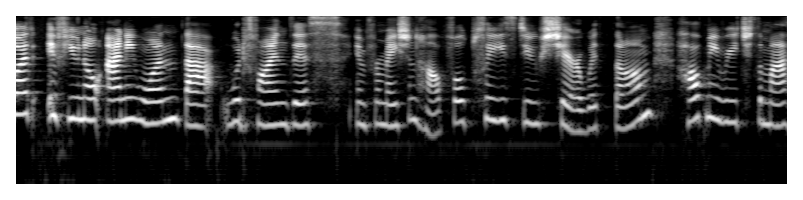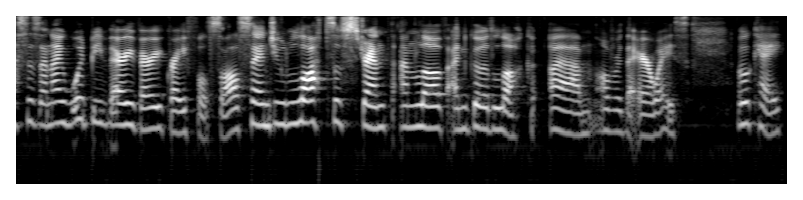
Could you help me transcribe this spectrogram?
but if you know anyone that would find this information helpful, please do share with them. Help me reach the masses, and I would be very, very grateful. So I'll send you lots of strength and love and good luck um, over the airways. Okay,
